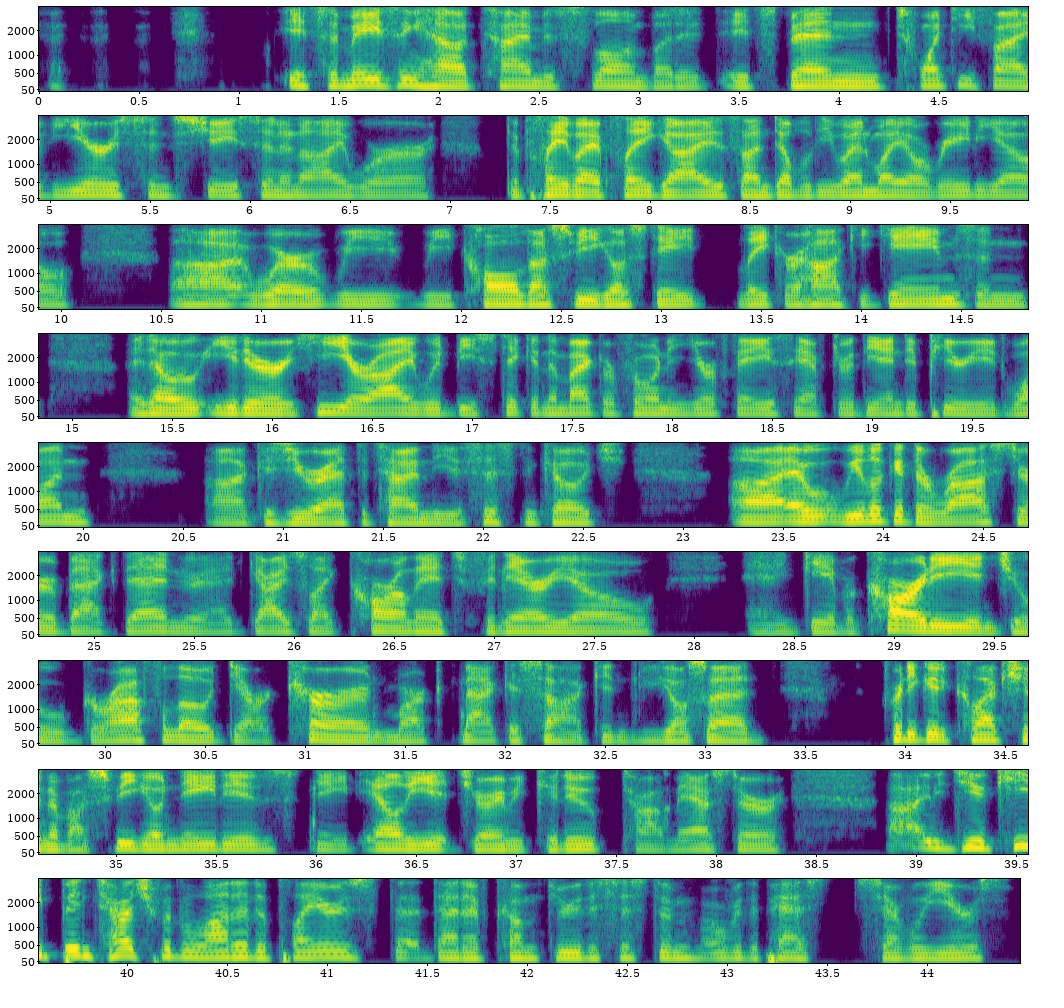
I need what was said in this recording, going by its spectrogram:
It's amazing how time has flown, but it, it's been 25 years since Jason and I were the play-by-play guys on WNYO radio, uh, where we we called Oswego State Laker hockey games, and I know either he or I would be sticking the microphone in your face after the end of period one, because uh, you were at the time the assistant coach. Uh, and we look at the roster back then, we had guys like Carl Antofinerio and Gabe McCarty and Joe Garofalo, Derek Kern, Mark Makasak, and you also had pretty good collection of Oswego natives, Nate Elliott, Jeremy Canup, Tom Master. Uh, do you keep in touch with a lot of the players that, that have come through the system over the past several years?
